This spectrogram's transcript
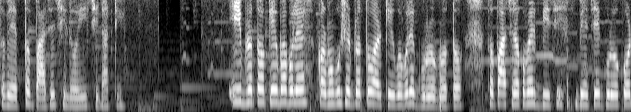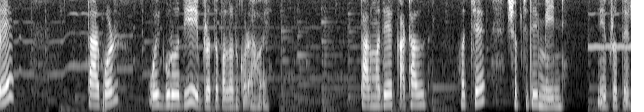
তবে এত বাজে ছিল এই চিনারটি। এই ব্রত কেউ বা বলে কর্মপুষের ব্রত আর কেউ বা বলে গুঁড়ো ব্রত। তো পাঁচ রকমের বীজ বেচে গুঁড়ো করে তারপর ওই গুঁড়ো দিয়ে এই ব্রত পালন করা হয়। তার মধ্যে কাঁঠাল হচ্ছে সবচেয়ে মেইন এই ব্রতের।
